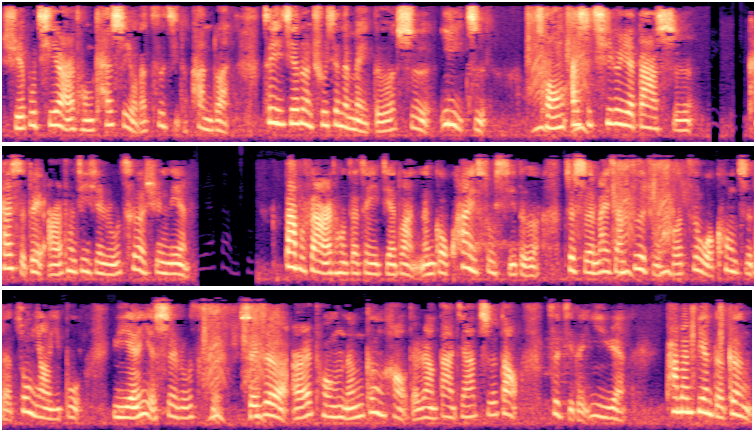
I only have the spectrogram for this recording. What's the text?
学步期儿童开始有了自己的判断。这一阶段出现的美德是意志。从二十七个月大时开始对儿童进行如厕训练。大部分儿童在这一阶段能够快速习得，这是迈向自主和自我控制的重要一步。语言也是如此。随着儿童能更好的让大家知道自己的意愿，他们变得更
